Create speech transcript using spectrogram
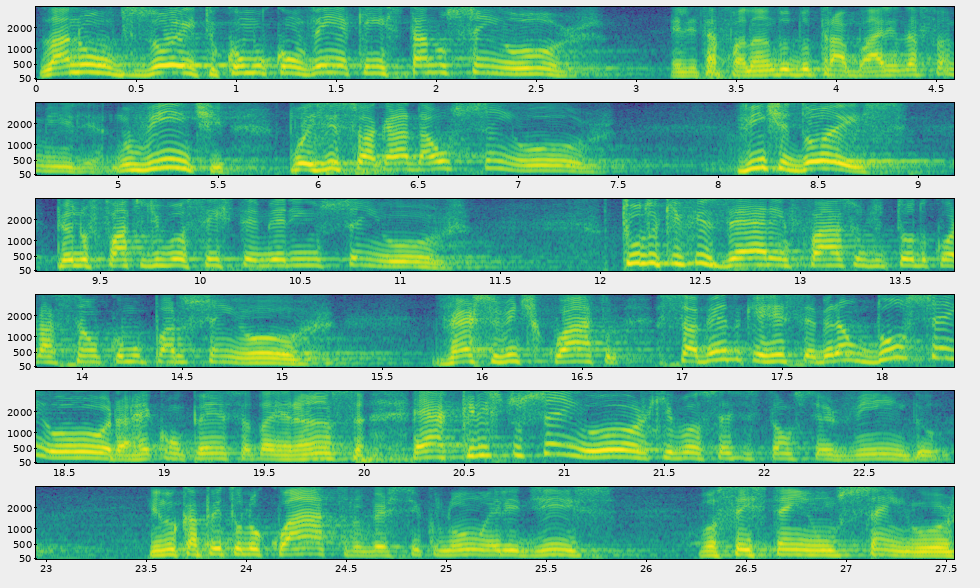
Lá no 18, como convém a quem está no Senhor. Ele está falando do trabalho da família. No 20, pois isso agrada ao Senhor. 22, pelo fato de vocês temerem o Senhor. Tudo que fizerem, façam de todo o coração como para o Senhor. Verso 24: sabendo que receberão do Senhor a recompensa da herança, é a Cristo Senhor que vocês estão servindo. E no capítulo 4, versículo 1, ele diz: Vocês têm um Senhor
